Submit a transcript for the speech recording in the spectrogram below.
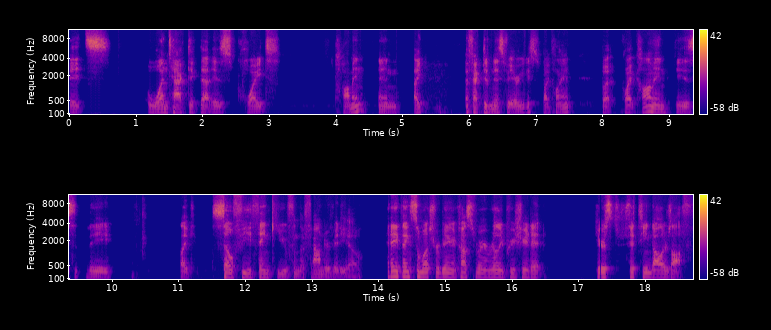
it's one tactic that is quite common and like effectiveness varies by client, but quite common is the like selfie thank you from the founder video. Hey, thanks so much for being a customer. Really appreciate it. Here's $15 off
